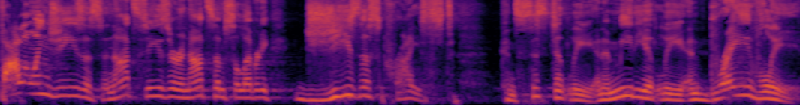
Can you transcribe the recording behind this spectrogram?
following Jesus and not Caesar and not some celebrity, Jesus Christ, consistently and immediately and bravely.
